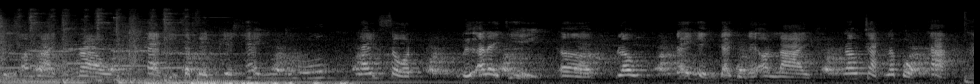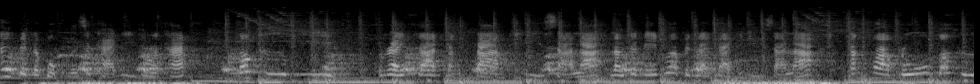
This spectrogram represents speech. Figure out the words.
สื่อออนไลน์ของเราแทนที่จะเป็นเพียงแค่ YouTube ไลฟ์สด หรืออะไรที่เเราได้เห็นกันอยู่ในออนไลน์ เราจัดระบบค่ะ ให้เป็นระบบเหมือนสถานีโทรทัศน์ ก็คือมีรายการต่างๆ ที่มีสาระ เราจะเน้นว่าเป็นรายการที่มีสาระ ทั้งความรู้ก็คือ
